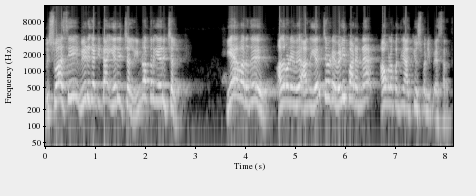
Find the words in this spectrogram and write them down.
விசுவாசி வீடு கட்டிட்டா எரிச்சல். இன்னொருத்தருக்கு எரிச்சல். ஏன் வருது? அதனுடைய அந்த எரிச்சலுடைய வெளிப்பாடு என்ன? அவங்கள பற்றி அக்யூஸ் பண்ணி பேசுறது.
